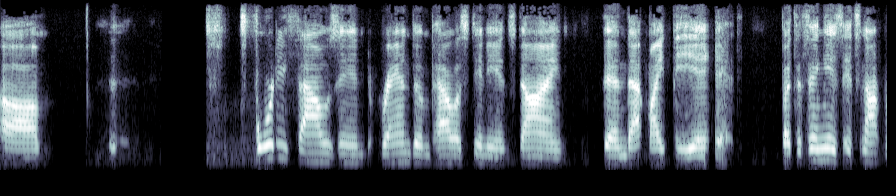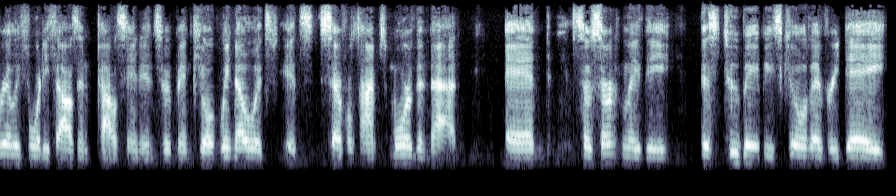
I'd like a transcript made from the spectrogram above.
um, 40,000 random Palestinians dying, then that might be it. But the thing is, it's not really 40,000 Palestinians who have been killed. We know it's it's several times more than that, and so certainly the this two babies killed every day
